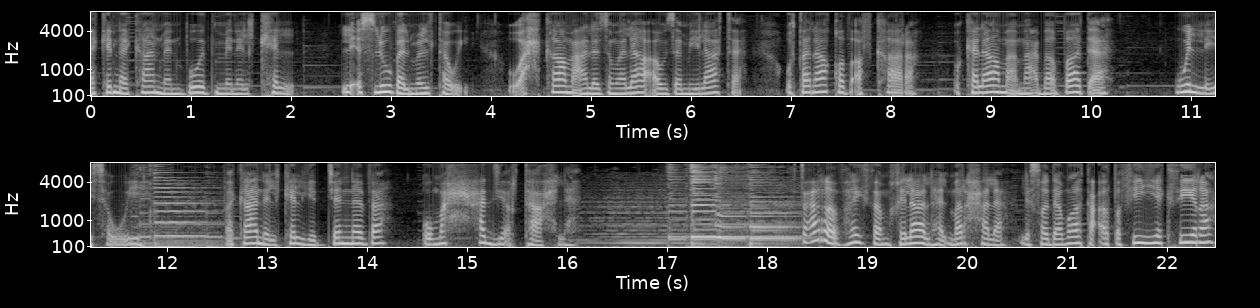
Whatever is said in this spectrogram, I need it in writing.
لكنه كان منبوذ من الكل لأسلوبه الملتوي وأحكام على زملاء وزميلاته وتناقض أفكاره وكلامه مع مبادئه واللي يسويه. فكان الكل يتجنبه وما حد يرتاح له. تعرض هيثم خلال هالمرحلة لصدمات عاطفية كثيرة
